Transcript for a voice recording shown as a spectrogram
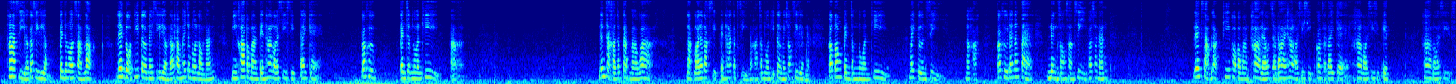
54 แล้วก็สี่เหลี่ยม เป็นจำนวน 3 หลัก เลขโดดที่เติมในสี่เหลี่ยมแล้วทำให้จำนวนเหล่านั้น มีค่าประมาณเป็น 540 ได้แก่ ก็คือเป็นจำนวนที่เนื่องจากเขาจำกัดมาว่า หลักร้อยและหลักสิบเป็น 5 กับ 4 นะคะจำนวนที่เติมในช่องสี่เหลี่ยมเนี่ยก็ต้องเป็นจำนวนที่ไม่เกิน 4 นะคะ ก็คือได้ตั้งแต่ 1 2 3 4 เพราะฉะนั้น เลข3หลักที่พอประมาณค่าแล้วจะได้ 540 ก็จะได้แก่ 541 542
